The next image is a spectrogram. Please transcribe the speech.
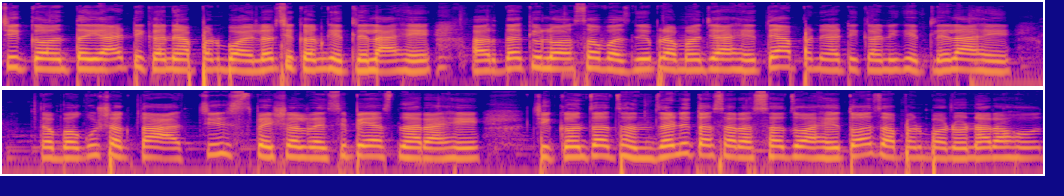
चिकन. तर या ठिकाणी आपण बॉयलर चिकन घेतलेलं आहे. अर्धा किलो असं वजनी प्रमाण जे आहे ते आपण या ठिकाणी घेतलेलं आहे. तर बघू शकता आजची स्पेशल रेसिपी असणार आहे. चिकनचा झणझणीत असा रस्सा जो आहे तो आज आपण बनवणार आहोत.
